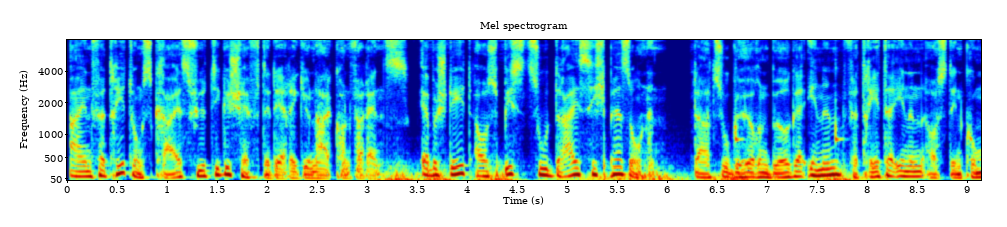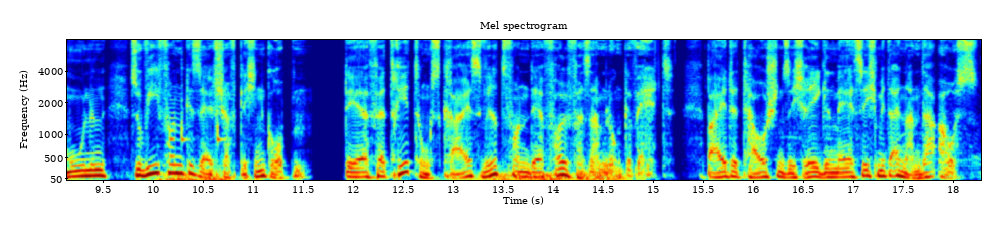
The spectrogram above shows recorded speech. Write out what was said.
Ein Vertretungskreis führt die Geschäfte der Regionalkonferenz. Er besteht aus bis zu 30 Personen. Dazu gehören Bürgerinnen, Vertreterinnen aus den Kommunen sowie von gesellschaftlichen Gruppen. Der Vertretungskreis wird von der Vollversammlung gewählt. Beide tauschen sich regelmäßig miteinander aus.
